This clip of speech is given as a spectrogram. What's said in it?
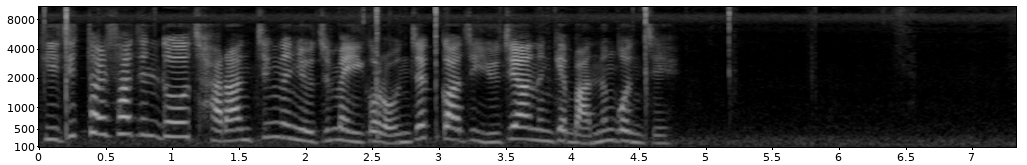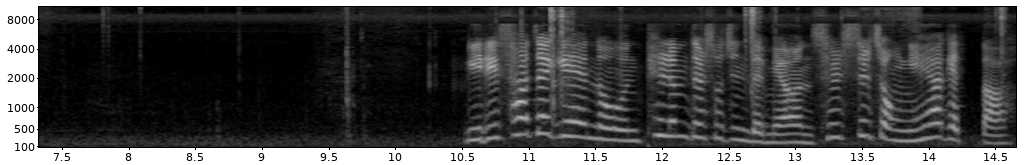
디지털 사진도 잘 안 찍는 요즘에 이걸 언제까지 유지하는 게 맞는 건지. 미리 사재기 해 놓은 필름들 소진되면 슬슬 정리해야겠다.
